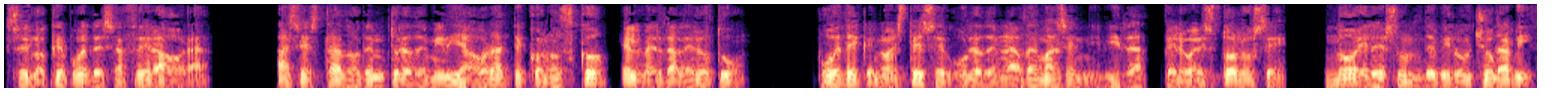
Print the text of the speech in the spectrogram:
Sé lo que puedes hacer ahora. Has estado dentro de mí y ahora te conozco, el verdadero tú. Puede que no esté seguro de nada más en mi vida, pero esto lo sé. No eres un debilucho David.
